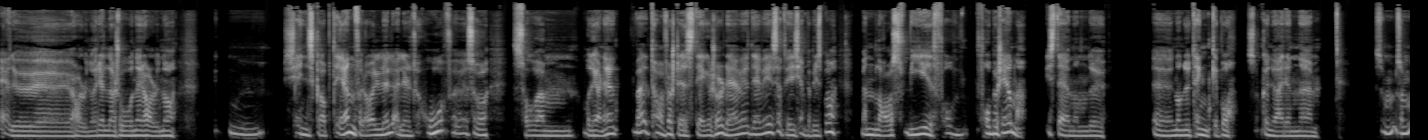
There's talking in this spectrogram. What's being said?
Er du, eh, har du noen relasjoner, har du noe mm, kjennskap til en for all del, eller hun, så, så um, må du gjerne ta første steget sjøl, det, det vi setter vi kjempepris på, men la oss vi få, få beskjeden, da, hvis det er noen du, eh, noen du tenker på som kan være en eh, som, som,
